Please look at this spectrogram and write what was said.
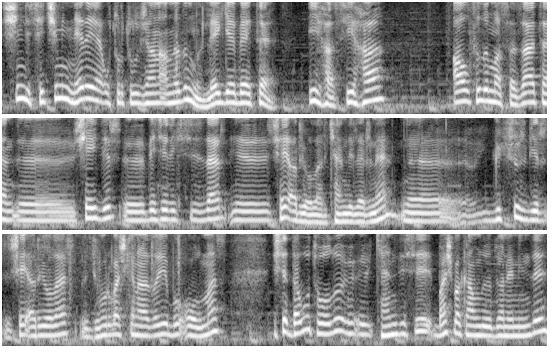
Şimdi seçimin nereye oturtulacağını anladın mı? LGBT, İHA, SİHA, altılı masa zaten e, şeydir e, beceriksizler e, şey arıyorlar kendilerine. E, güçsüz bir şey arıyorlar. Cumhurbaşkanı adayı bu olmaz. İşte Davutoğlu e, kendisi başbakanlığı döneminde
